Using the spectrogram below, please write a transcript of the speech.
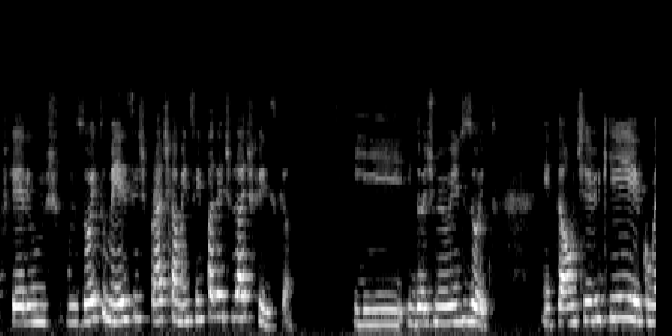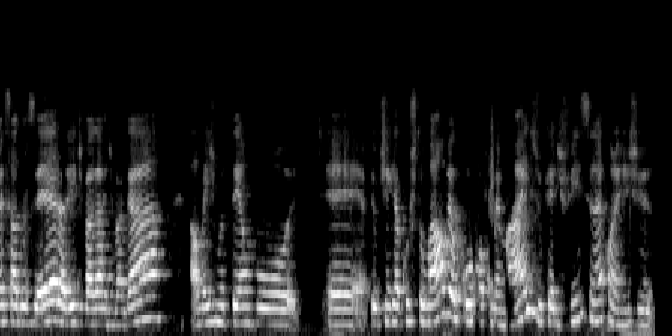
fiquei ali uns oito meses praticamente sem fazer atividade física. E em 2018. Então tive que começar do zero ali, devagar, devagar. Ao mesmo tempo, é, eu tinha que acostumar o meu corpo a comer mais, o que é difícil, né? Quando a gente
